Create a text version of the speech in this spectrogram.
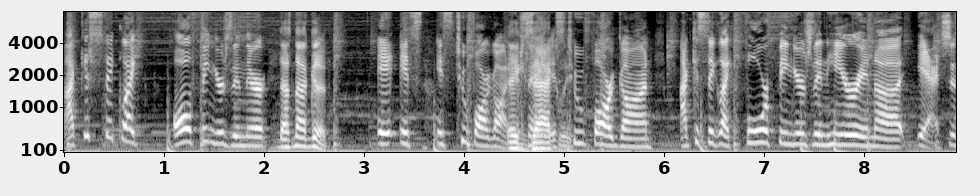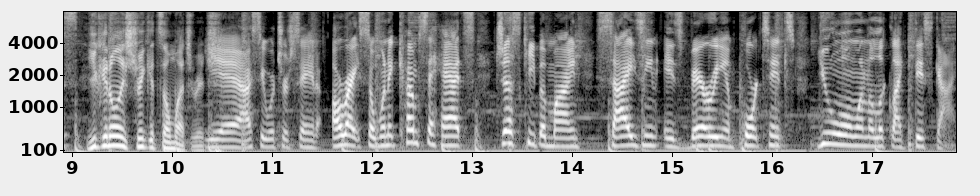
I could stick like all fingers in there. That's not good. It, it's it's too far gone. Exactly. It's too far gone. I could stick like four fingers in here, and uh, yeah, it's just You can only shrink it so much, Rich. yeah, I see what you're saying. All right, so when it comes to hats, just keep in mind sizing is very important. You don't want to look like this guy.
